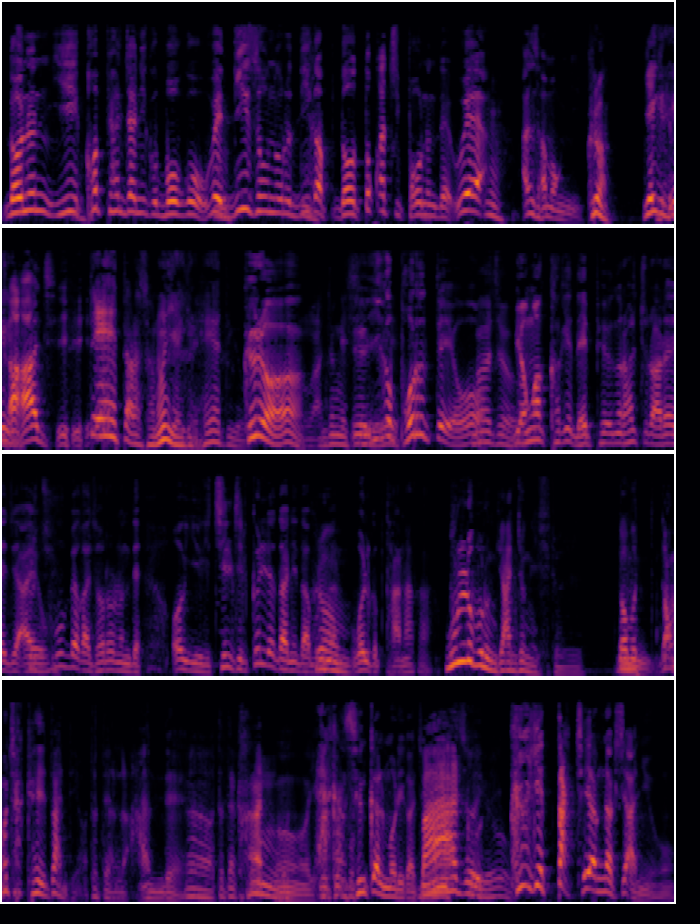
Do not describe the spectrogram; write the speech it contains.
너는 이 커피 한 잔이고 뭐고 왜네 손으로 네가 너 똑같이 버는데 왜 안사 먹니? 그럼 얘기를 해. 하지. 때에 따라서는 얘기를 해야 돼요. 그럼. 어, 안정래 씨. 예, 이거 버릇돼요. 맞아. 명확하게 내 표현을 할 줄 알아야지. 아유 후배가 저러는데 어 이렇게 질질 끌려다니다 보면. 월급 다 나가. 물로 보는 게 안정래 씨를. 너무 음. 너무 착해도 안 돼요. 어떤 때는. 안 돼. 어, 어떤 때는 강한 어, 거. 약간 승깔머리가 좀 맞아요. 있고. 그게 딱 최양락 씨 아니요.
